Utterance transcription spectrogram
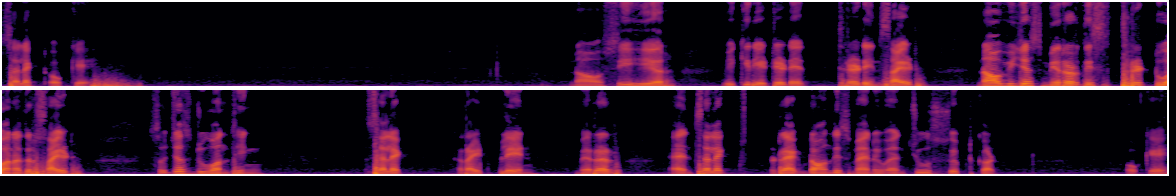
Select ok. Now see here we created a thread inside. Now we just mirror this thread to another side. So just do one thing. Select right plane mirror and select drag down this menu and choose swept cut okay.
